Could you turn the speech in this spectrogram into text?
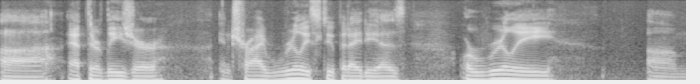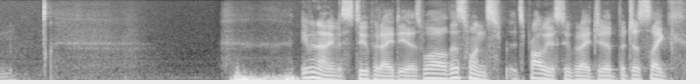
uh, at their leisure and try really stupid ideas or really um, even not even stupid ideas. Well this one's it's probably a stupid idea but just like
